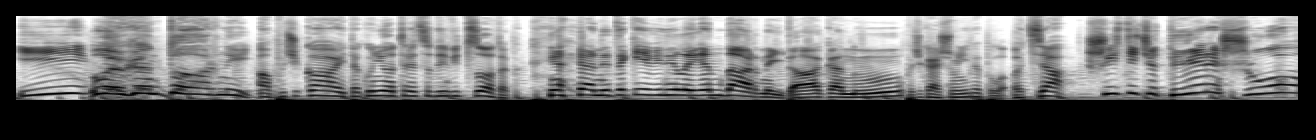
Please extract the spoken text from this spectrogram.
І. Легендарний! А, почекай, так у нього 31%. Хе-хе, не такий він і легендарний. Так, а ну. Почекай, що мені випало? Оця 6,4? Що?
